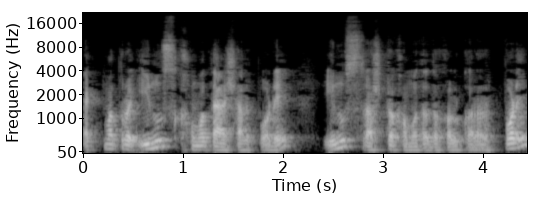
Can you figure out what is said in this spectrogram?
একমাত্র ইনুস ক্ষমতায় আসার পরে, ইনুস রাষ্ট্র ক্ষমতা দখল করার পরে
